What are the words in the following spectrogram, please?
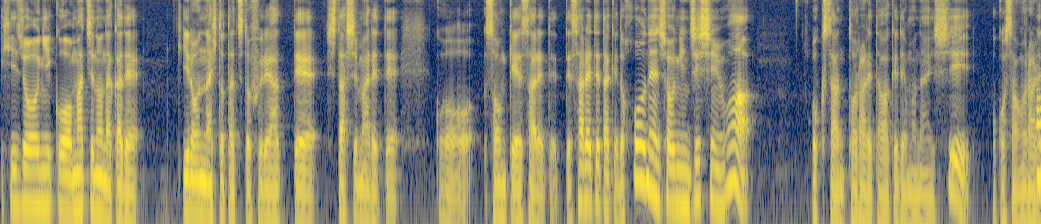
非常にこう街の中でいろんな人たちと触れ合って親しまれてこう尊敬されてってされてたけど法然上人自身は奥さん取られたわけでもないしお子さんおられた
